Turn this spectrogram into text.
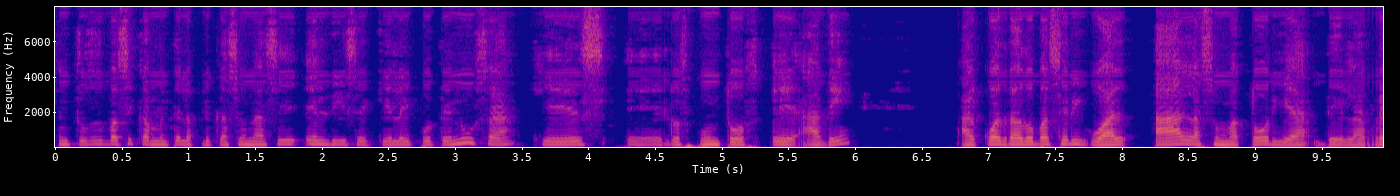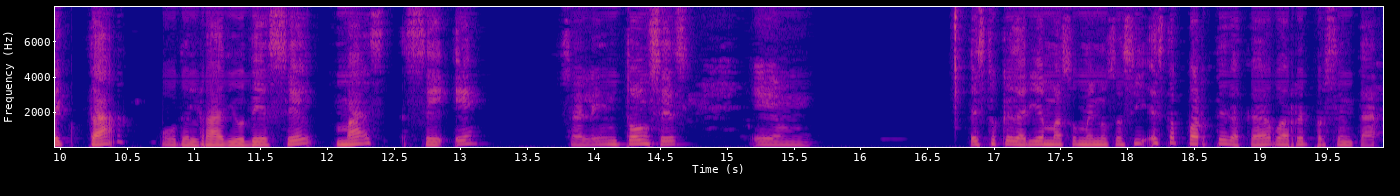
Entonces, básicamente la aplicación así, él dice que la hipotenusa, que es eh, los puntos EAD, al cuadrado va a ser igual a la sumatoria de la recta o del radio DC más CE. ¿Sale? Entonces, em, esto quedaría más o menos así. Esta parte de acá va a representar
